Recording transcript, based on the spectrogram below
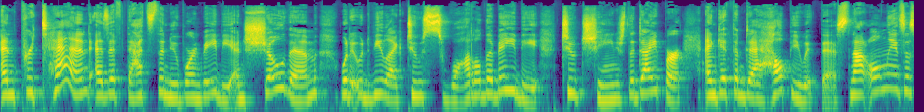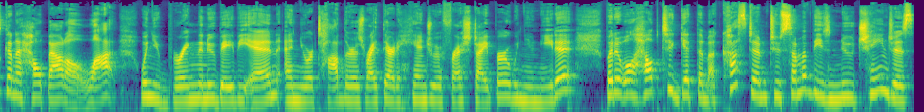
and pretend as if that's the newborn baby and show them what it would be like to swaddle the baby, to change the diaper, and get them to help you with this. Not only is this going to help out a lot when you bring the new baby in and your toddler is right there to hand you a fresh diaper when you need it, but it will help to get them accustomed to some of these new changes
